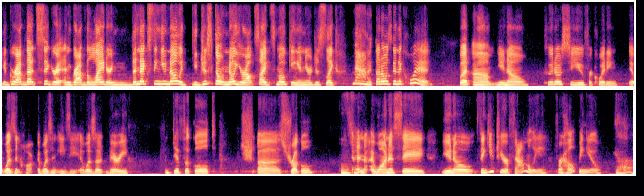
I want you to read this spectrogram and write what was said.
You grab that cigarette and grab the lighter and the next thing you know it you just don't know you're outside smoking and you're just like man i thought i was gonna quit. But um you know kudos to you for quitting. It wasn't hard it wasn't easy. It was a very difficult uh struggle. Mm-hmm. and i want to say you know, thank you to your family for helping you. Yeah.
